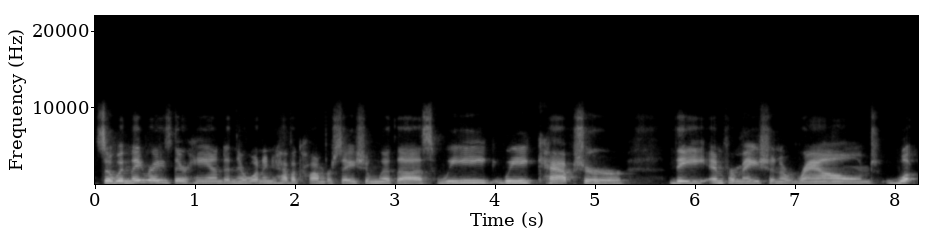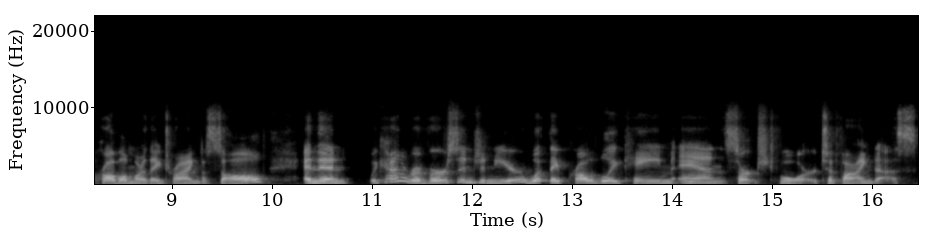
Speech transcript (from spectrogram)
So when they raise their hand and they're wanting to have a conversation with us, we we capture the information around what problem are they trying to solve and then we kind of reverse engineer what they probably came and searched for to find us.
